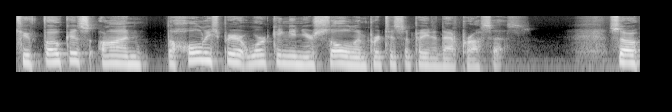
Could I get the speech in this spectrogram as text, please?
to focus on the Holy Spirit working in your soul and participate in that process? So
